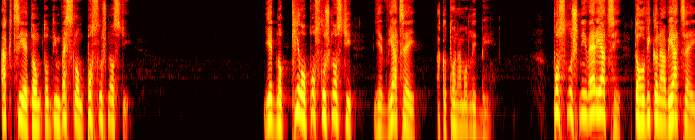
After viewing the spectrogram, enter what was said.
akcie, tom, tom, tým veslom poslušnosti. Jedno kilo poslušnosti je viacej ako to na modlitby. Poslušný veriaci toho vykoná viacej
